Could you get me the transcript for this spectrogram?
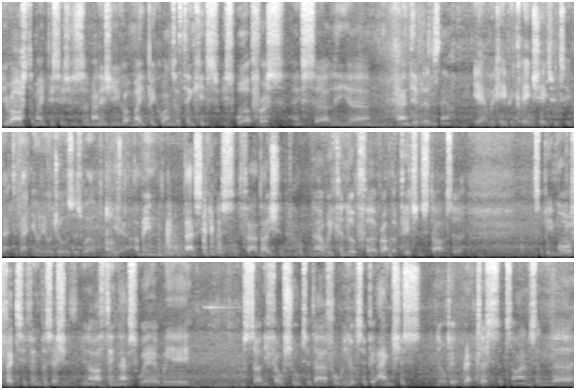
you're asked to make decisions as a manager. You've got to make big ones. I think it's it's worked for us. It's certainly um, paying dividends now. Yeah, and we're keeping clean sheets with two back-to-back nil-nil draws as well. Yeah, I mean that's given us a foundation now. Now we can look further up the pitch and start to to be more effective in possession. You know, I think that's where we certainly fell short today. I thought we looked a bit anxious, a little bit reckless at times, and uh,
